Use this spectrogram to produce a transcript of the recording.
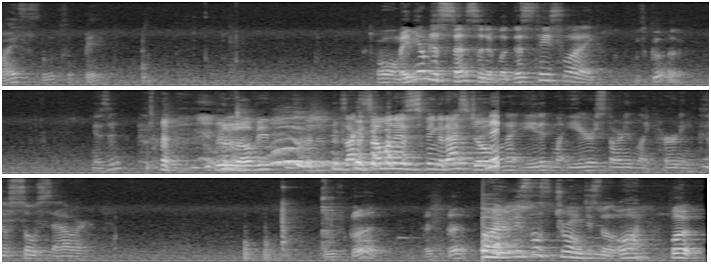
Why is this look so big? Well, maybe I'm just sensitive, but this tastes like. It's good. Is it? You love it? Sucking someone else's finger, that's Jolo. When I ate it, my ears started like hurting because it was so sour. It's good. It's good. it's so strong this one. Oh, but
